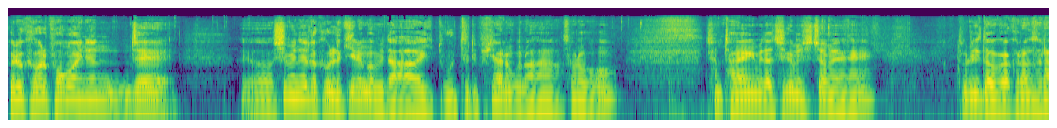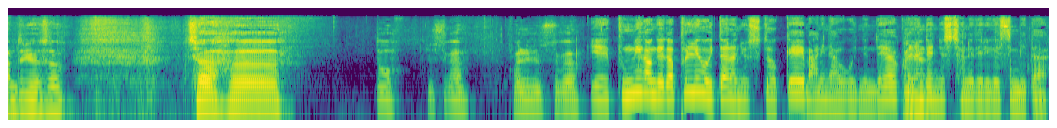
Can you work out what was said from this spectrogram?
그리고 그걸 보고 있는 이제, 어, 시민들도 그걸 느끼는 겁니다. 아, 이 둘이 필요하는구나, 서로. 참 다행입니다. 지금 이 시점에. 둘이 더가 그런 사람들이어서. 자, 어, 또, 뉴스가, 관련 뉴스가. 예, 북미 관계가 풀리고 있다는 뉴스도 꽤 많이 나오고 있는데요. 관련된 네. 뉴스 전해드리겠습니다.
